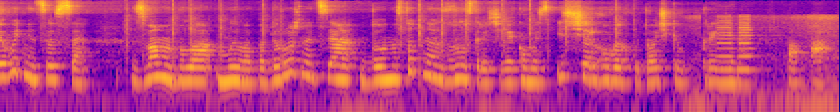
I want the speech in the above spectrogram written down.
Сьогодні це все. З вами була мила подорожниця. До наступних зустрічей в якомусь із чергових куточків країни. Па-па!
